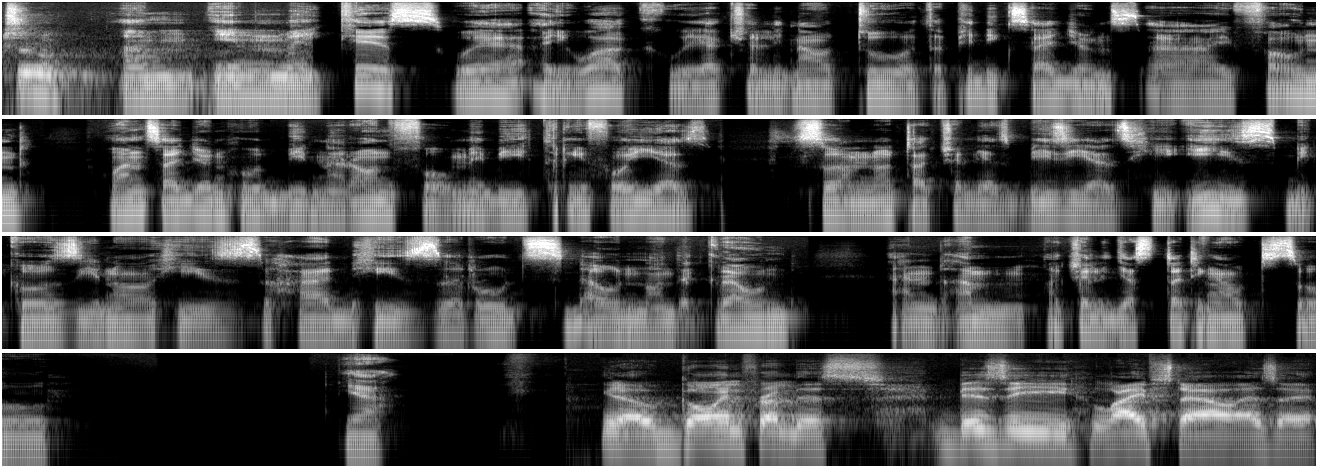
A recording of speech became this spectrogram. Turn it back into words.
True. Um, in my case, where I work, we actually now two orthopedic surgeons. Uh, I found one surgeon who'd been around for maybe three, four years. So I'm not actually as busy as he is because, you know, he's had his roots down on the ground and I'm actually just starting out. So, yeah. You know, going from this busy lifestyle as a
